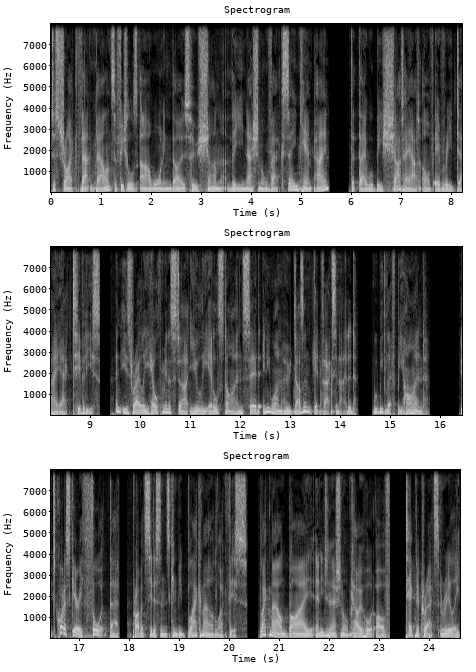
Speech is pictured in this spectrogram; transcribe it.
To strike that balance, officials are warning those who shun the national vaccine campaign that they will be shut out of everyday activities. An Israeli health minister, Yuli Edelstein, said anyone who doesn't get vaccinated will be left behind. It's quite a scary thought that private citizens can be blackmailed like this. Blackmailed by an international cohort of technocrats, really,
